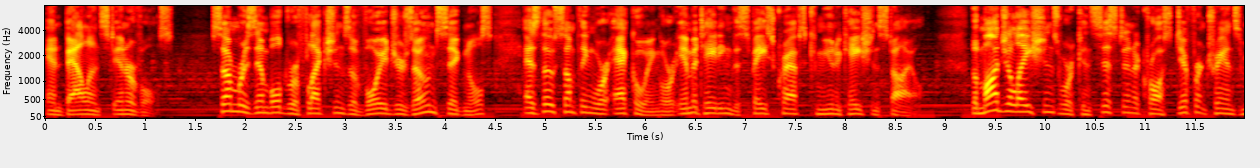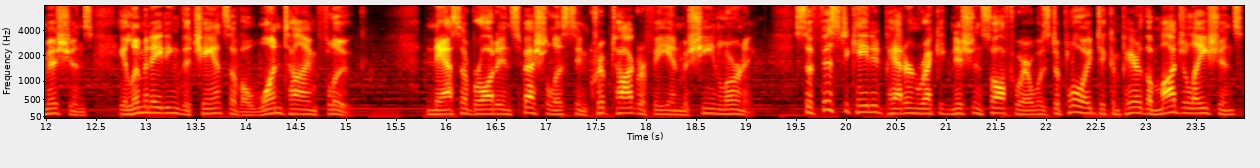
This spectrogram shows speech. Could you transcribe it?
and balanced intervals. Some resembled reflections of Voyager's own signals, as though something were echoing or imitating the spacecraft's communication style. The modulations were consistent across different transmissions, eliminating the chance of a one-time fluke. NASA brought in specialists in cryptography and machine learning. Sophisticated pattern recognition software was deployed to compare the modulations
